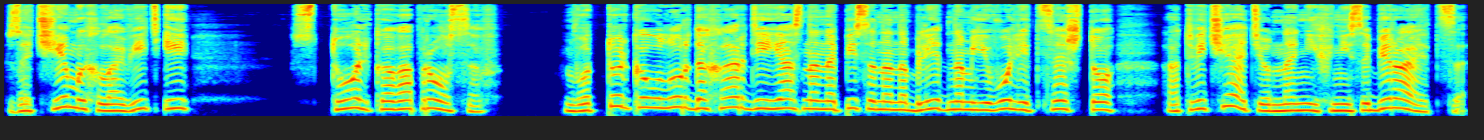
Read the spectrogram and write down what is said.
Зачем их ловить и... Столько вопросов. Вот только у лорда Харди ясно написано на бледном его лице, что отвечать он на них не собирается.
